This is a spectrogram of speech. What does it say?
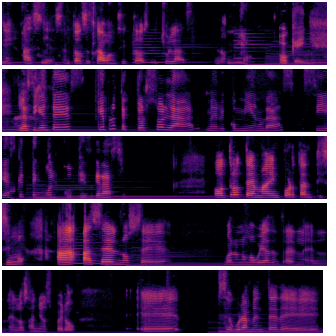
Sí, así es. Entonces, jaboncitos y chulas, no. No. Ok. La siguiente es, ¿qué protector solar me recomiendas si es que tengo el cutis graso? Otro tema importantísimo. Ah, hace, no sé, bueno, no me voy a adentrar en, en- en los años, pero eh, seguramente de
